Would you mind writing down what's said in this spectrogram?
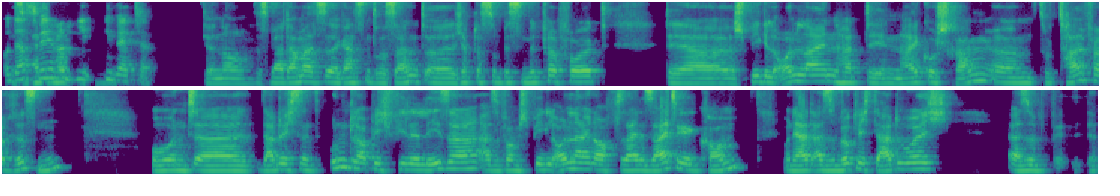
und das, wäre die, die Wette. Genau, das war damals äh, ganz interessant. Äh, ich habe das so ein bisschen mitverfolgt. Der Spiegel Online hat den Heiko Schrang ähm, total verrissen. Und äh, dadurch sind unglaublich viele Leser, also vom Spiegel Online, auf seine Seite gekommen. Und er hat also wirklich dadurch, also äh,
